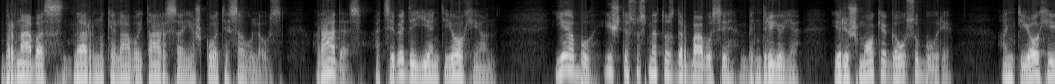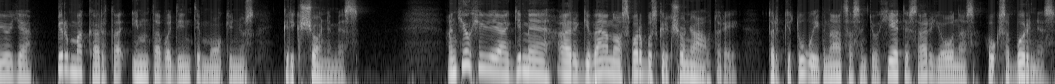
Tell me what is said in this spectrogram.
Barnabas dar nukeliavo į Tarsą ieškoti Sauliaus. Radęs atsivedė jį Antiochijon. Jie abu ištisus metus darbavosi bendrijoje ir išmokė gausų būrį. Antiochijoje pirmą kartą imta vadinti mokinius krikščionimis. Antiochijoje gimė ar gyveno svarbus krikščionių autoriai, tarp kitų Ignacas Antiochietis ar Jonas Auksaburnis.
